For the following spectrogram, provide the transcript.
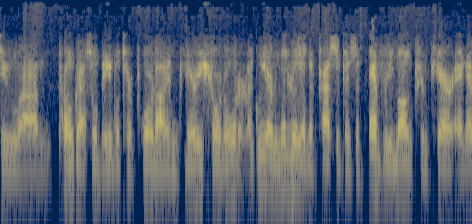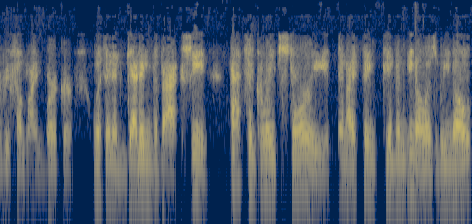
to um, progress will be able to report on in very short order. Like we are literally on the precipice of every long-term care and every frontline worker within it getting the vaccine. That's a great story, and I think given you know as we know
